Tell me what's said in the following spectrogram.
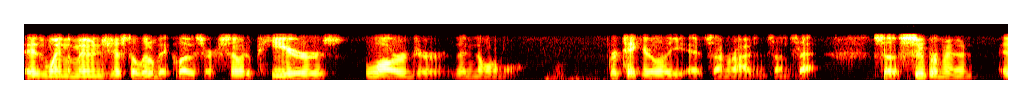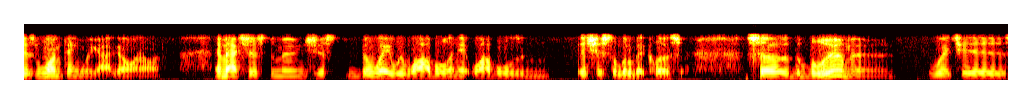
is when the moon's just a little bit closer, so it appears larger than normal, particularly at sunrise and sunset. So, supermoon is one thing we got going on, and that's just the moon's just the way we wobble and it wobbles, and it's just a little bit closer. So, the blue moon, which is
